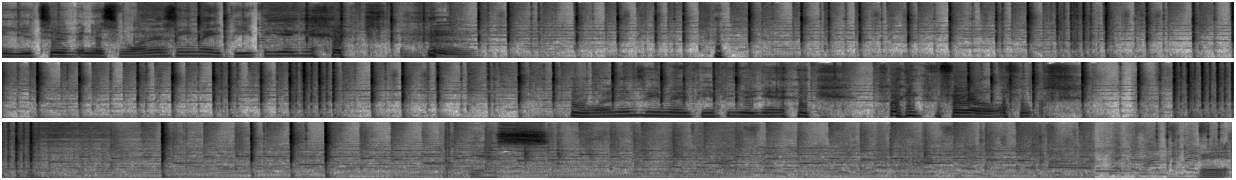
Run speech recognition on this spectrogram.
YouTube and just want to see my peepee again. want to see my peepee again. like, bro. Yes. Right.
